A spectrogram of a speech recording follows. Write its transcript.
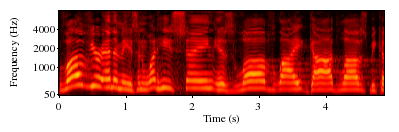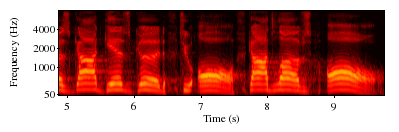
Love your enemies. And what he's saying is love like God loves because God gives good to all. God loves all.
